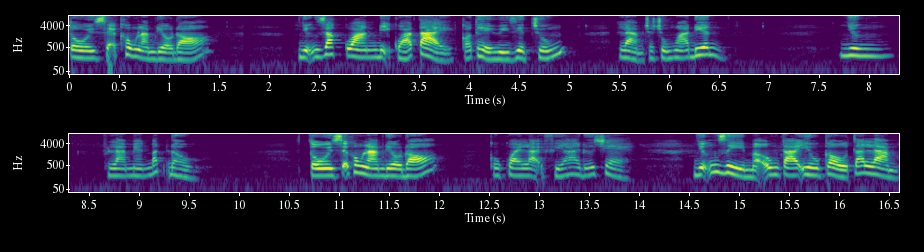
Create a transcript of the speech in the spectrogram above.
Tôi sẽ không làm điều đó. Những giác quan bị quá tải có thể hủy diệt chúng, làm cho chúng hóa điên. Nhưng Flamen bắt đầu. Tôi sẽ không làm điều đó. Cô quay lại phía hai đứa trẻ. Những gì mà ông ta yêu cầu ta làm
